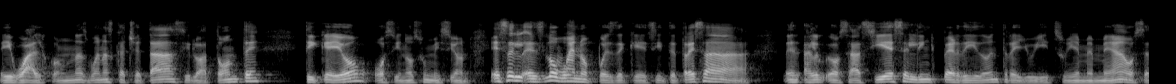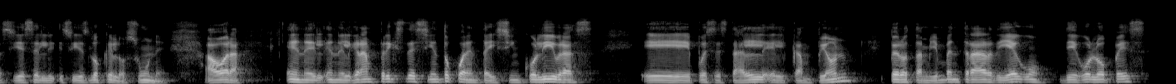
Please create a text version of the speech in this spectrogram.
Igual, con unas buenas cachetadas y lo atonte TKO o si no sumisión. Es, el, es lo bueno, pues, de que si te traes a, o sea, si es el link perdido entre Jiu-Jitsu y MMA, o sea, si es, el, si es lo que los une. Ahora, en el, en el Grand Prix de 145 libras, eh, pues está el, campeón, pero también va a entrar Diego, Diego López,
